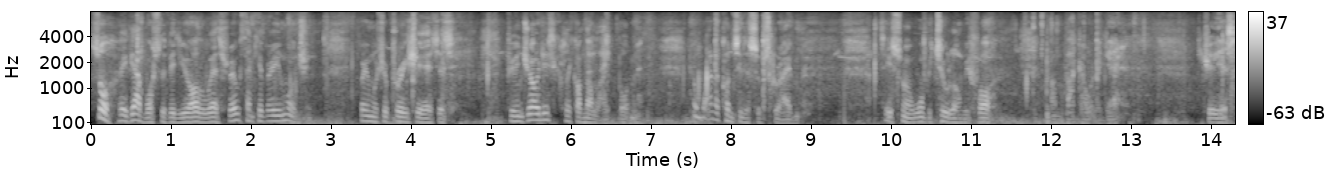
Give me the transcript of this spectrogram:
So if you have watched the video all the way through, thank you very much. Very much appreciated. If you enjoyed it, click on the like button. And why not consider subscribing? See you it won't be too long before I'm back out again. Cheers.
